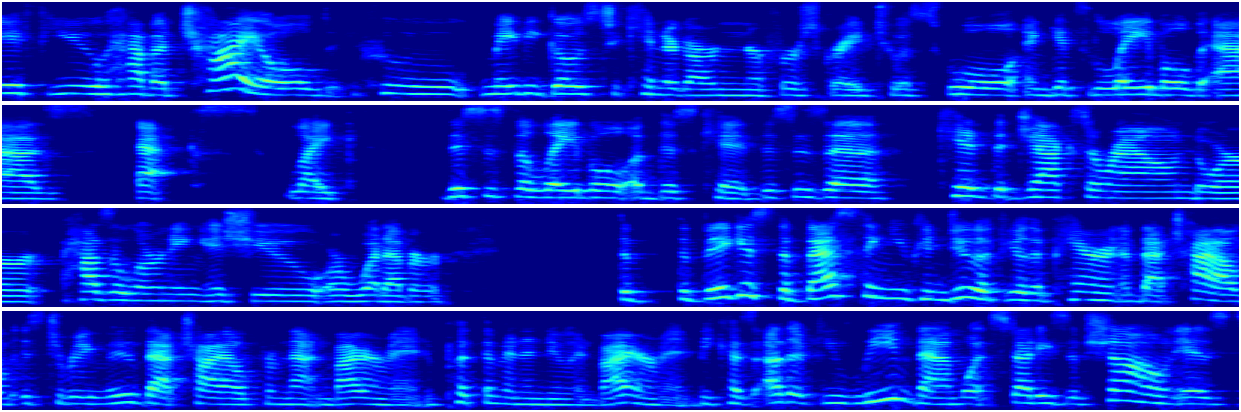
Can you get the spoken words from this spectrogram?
if you have a child who maybe goes to kindergarten or first grade to a school and gets labeled as x like this is the label of this kid. This is a kid that jacks around or has a learning issue or whatever the, the biggest the best thing you can do if you're the parent of that child is to remove that child from that environment and put them in a new environment because other if you leave them what studies have shown is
